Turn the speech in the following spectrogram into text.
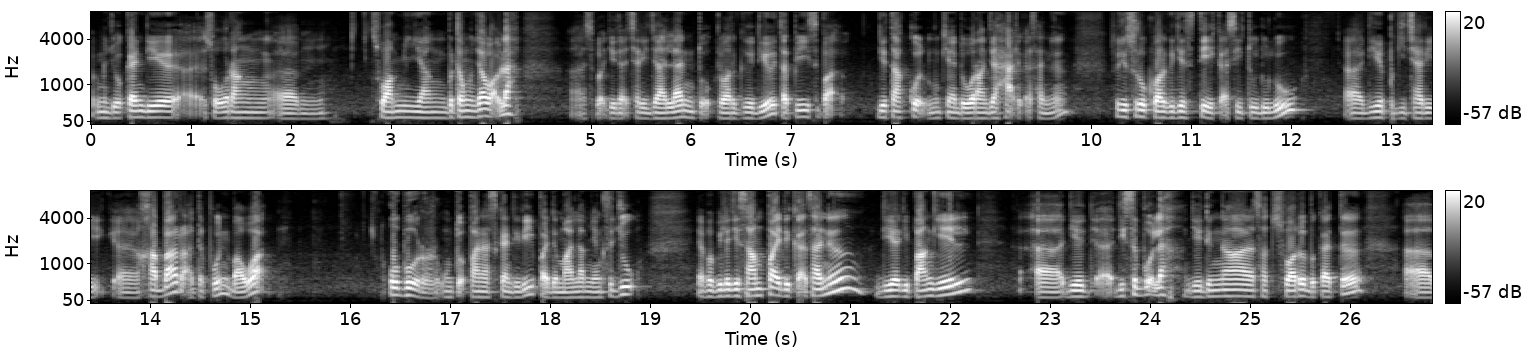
Menunjukkan dia uh, seorang um, suami yang bertanggungjawab lah. Uh, sebab dia nak cari jalan untuk keluarga dia. Tapi sebab dia takut mungkin ada orang jahat dekat sana. So dia suruh keluarga dia stay kat situ dulu uh, dia pergi cari uh, khabar ataupun bawa obor untuk panaskan diri pada malam yang sejuk. Dan apabila dia sampai dekat sana, dia dipanggil, uh, dia uh, disebutlah, dia dengar satu suara berkata, uh,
